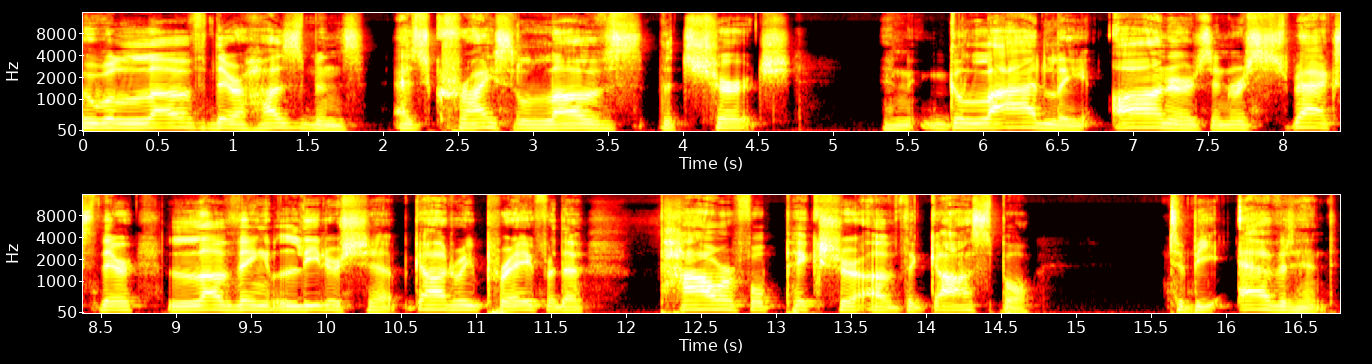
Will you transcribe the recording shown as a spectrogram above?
who will love their husbands as Christ loves the church and gladly honors and respects their loving leadership. God, we pray for the powerful picture of the gospel to be evident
